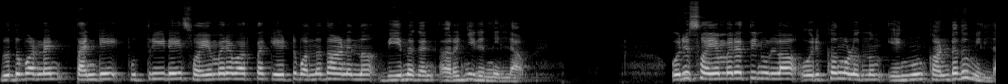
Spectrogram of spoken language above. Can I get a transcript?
ഋതുപർണൻ തന്റെ പുത്രിയുടെ സ്വയംവര വാർത്ത കേട്ടു വന്നതാണെന്ന് ഭീമകൻ അറിഞ്ഞിരുന്നില്ല. ഒരു സ്വയംവരത്തിനുള്ള ഒരുക്കങ്ങളൊന്നും എങ്ങും കണ്ടതുമില്ല.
